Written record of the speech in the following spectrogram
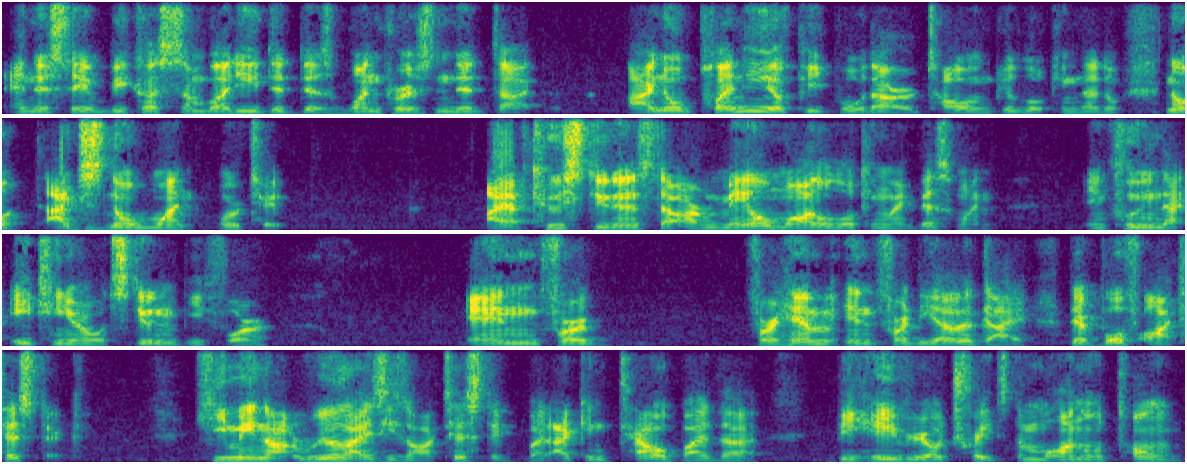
And they say because somebody did this, one person did that. I know plenty of people that are tall and good looking that don't. No, I just know one or two. I have two students that are male model looking like this one, including that 18 year old student before. And for for him and for the other guy, they're both autistic. He may not realize he's autistic, but I can tell by the behavioral traits, the monotone.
